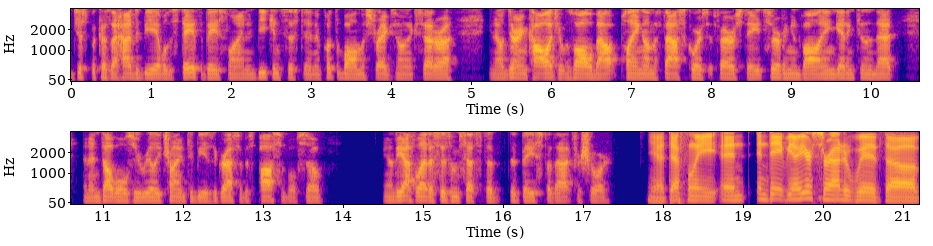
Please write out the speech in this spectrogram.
just because I had to be able to stay at the baseline and be consistent and put the ball in the strike zone, etc. You know, during college, it was all about playing on the fast course at Ferris State, serving and volleying, getting to the net, and then doubles. You're really trying to be as aggressive as possible. So, you know, the athleticism sets the the base for that for sure. Yeah, definitely. And and Dave, you know, you're surrounded with uh,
